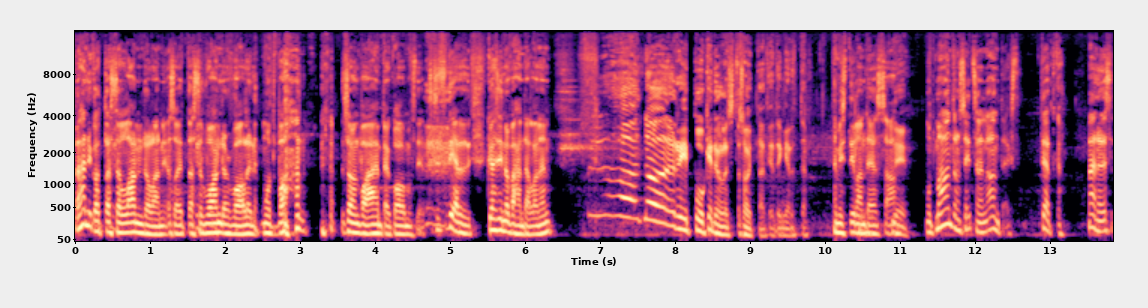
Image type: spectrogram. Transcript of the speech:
Vähän niin kuin ottaa sen Landolan ja soittaa sen Wonderwallin, mutta vaan, se on vaan MP3. Sitten sä tiedät, kyllä siinä on vähän tällainen, No, no riippuu kenelle sitä soittaa tietenkin. Että. ja missä tilanteessa on. Niin. Mutta mä oon antanut se itselleni anteeksi. Tiedätkö? Mä en edes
